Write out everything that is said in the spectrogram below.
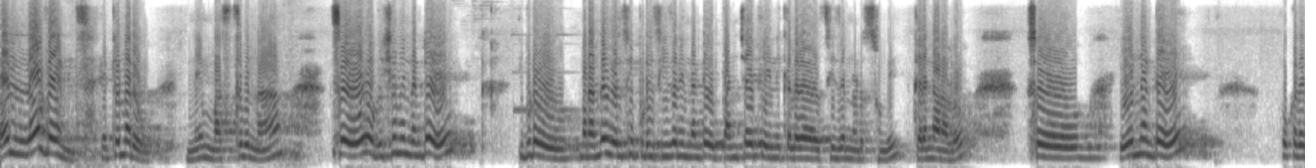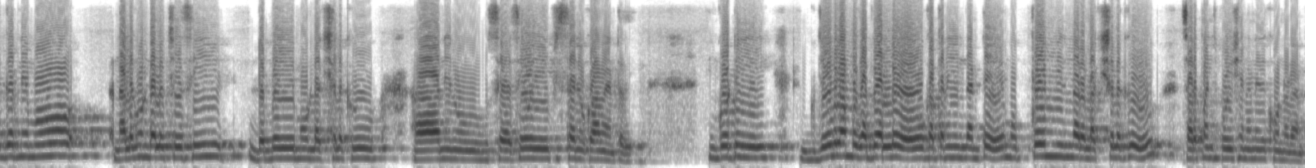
హలో ఫ్రెండ్స్ ఎట్లున్నారు? నేను మస్తు ఉన్నా. సో విషయం ఏంటంటే ఇప్పుడు మనందరూ తెలుసు ఇప్పుడు ఈ సీజన్ ఏంటంటే పంచాయతీ ఎన్నికల సీజన్ నడుస్తుంది తెలంగాణలో. సో ఏంటంటే ఒక దగ్గరనేమో నల్గొండలో వచ్చేసి డెబ్బై మూడు లక్షలకు నేను సే- సేవ చేపిస్తాను ఒక ఆమె అంటది. ఇంకోటి జోగులాంబ గద్దాల్లో ఒక అతను ఏంటంటే ముప్పై ఎనిమిదిన్నర లక్షలకు సర్పంచ్ పొజిషన్ అనేది కొన్నాడంట.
